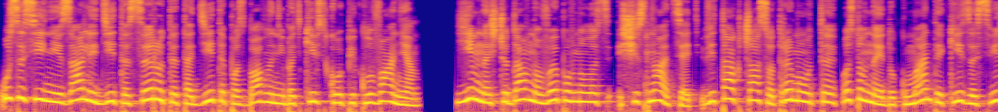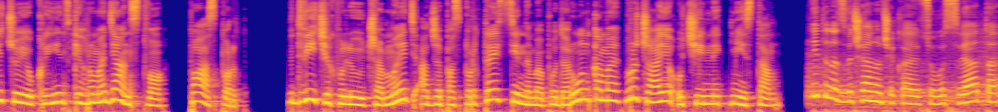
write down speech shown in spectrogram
У сесійній залі діти-сироти та діти, позбавлені батьківського піклування. Їм нещодавно виповнилось 16. Відтак час отримувати основний документ, який засвідчує українське громадянство паспорт. Вдвічі хвилююча мить, адже паспорти з цінними подарунками вручає очільник міста. Діти надзвичайно чекають цього свята.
